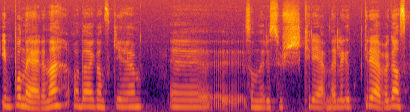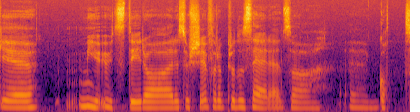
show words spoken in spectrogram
imponerende. Og det er ganske eh, sånn ressurskrevende, eller krever ganske mye utstyr og ressurser for å produsere en så Eh, godt,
